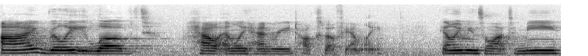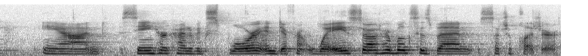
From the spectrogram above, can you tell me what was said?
I really loved how Emily Henry talks about family. Family means a lot to me and seeing her kind of explore in different ways throughout her books has been such a pleasure.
